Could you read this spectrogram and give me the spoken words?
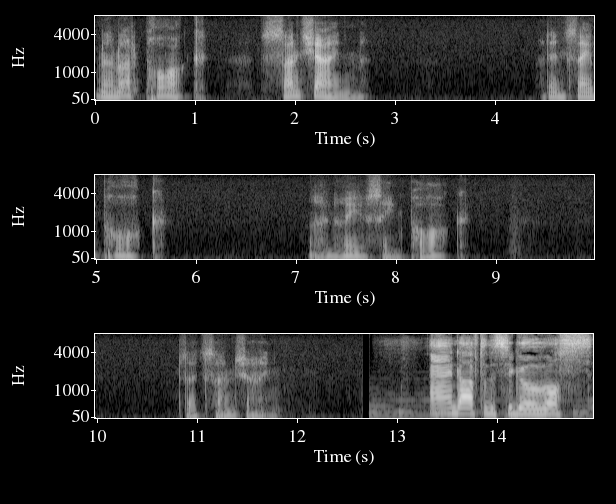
No, not pork. Sunshine. I didn't say pork. I know you've seen pork. I that sunshine. And after the Sigur Rós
